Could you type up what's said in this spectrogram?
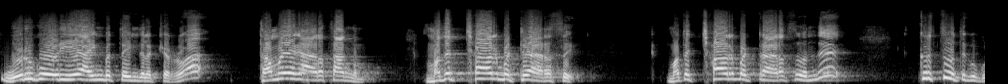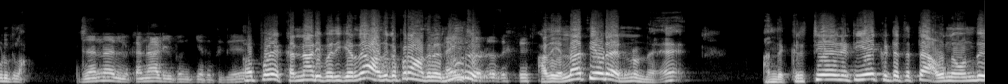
ஒரு கோடியே ஐம்பத்தைந்து லட்சம் ரூபாய் தமிழக அரசாங்கம் மதச்சார்பற்ற அரசு. மதச்சார்பற்ற அரசு வந்து கிறிஸ்துவத்துக்கு கொடுக்கலாம். ஜன்னல் கண்ணாடி பதிக்கிறதுக்கு. அப்போ கண்ணாடி பதிக்கிறது அதுக்கப்புறம் அதுல நூறு. அது எல்லாத்தையும் விட இன்னொன்னு அந்த கிறிஸ்டியானிட்டியே கிட்டத்தட்ட அவங்க வந்து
